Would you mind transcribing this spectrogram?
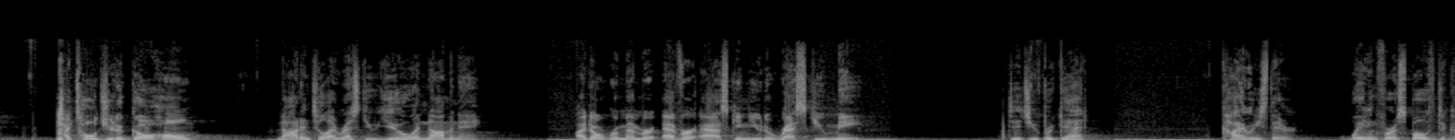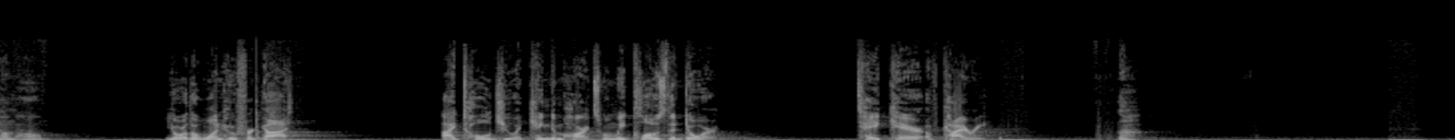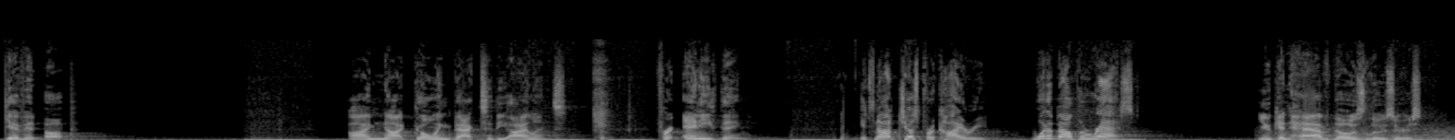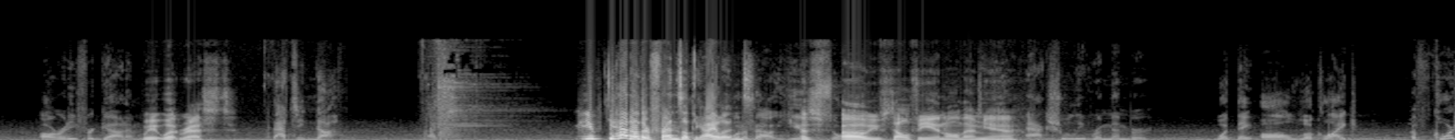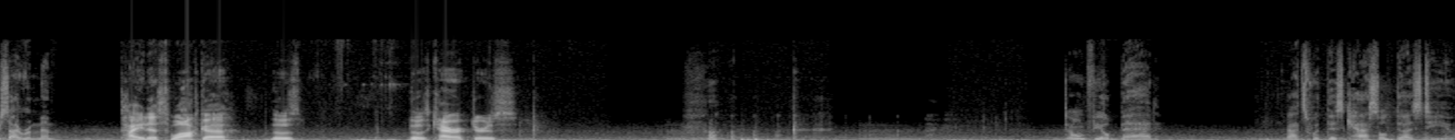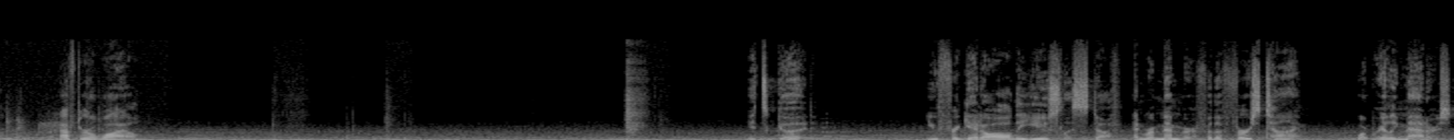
I told you to go home. Not until I rescue you and Namine. I don't remember ever asking you to rescue me. Did you forget? Kairi's there, waiting for us both to come home. You're the one who forgot. I told you at Kingdom Hearts when we closed the door. Take care of Kairi. Give it up. I'm not going back to the islands. For anything. It's not just for Kairi. What about the rest? You can have those losers. Already forgot him. Wait, what rest? That's enough. You, you had other friends on the What island. about you, That's- Sora? oh, you Selphie and all them, Do you yeah. actually remember what they all look like? Of course I remember. Tidus, Wakka, those those characters. Don't feel bad. That's what this castle does to you. After a while. It's good. You forget all the useless stuff and remember for the first time what really matters.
